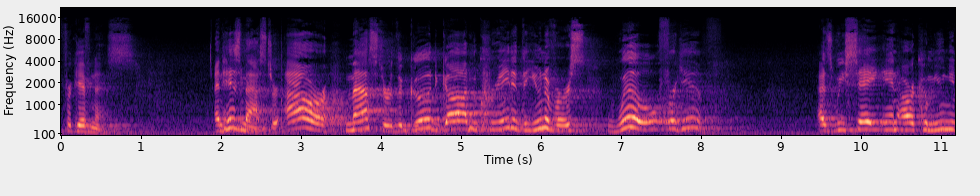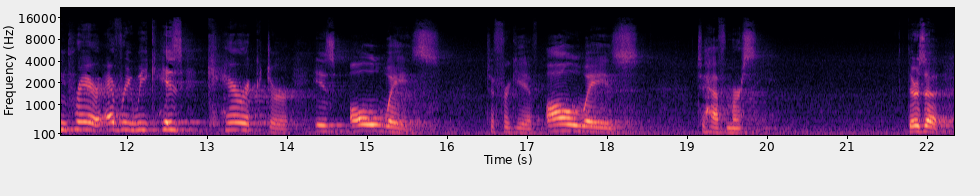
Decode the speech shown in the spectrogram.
forgiveness. And his master, our master, the good God who created the universe, will forgive. As we say in our communion prayer every week, his character is always to forgive, always to have mercy. There's a,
